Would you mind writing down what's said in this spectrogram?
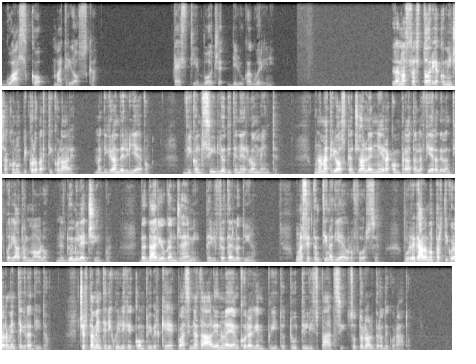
Guasco Matriosca. Testi e voce di Luca Guerini. La nostra storia comincia con un piccolo particolare, ma di grande rilievo. Vi consiglio di tenerlo a mente. Una matriosca gialla e nera comprata alla fiera dell'antiquariato al Molo nel 2005 da Dario Gangemi per il fratello Dino. Una settantina di euro forse, un regalo non particolarmente gradito certamente di quelli che compri perché è quasi Natale e non hai ancora riempito tutti gli spazi sotto l'albero decorato.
